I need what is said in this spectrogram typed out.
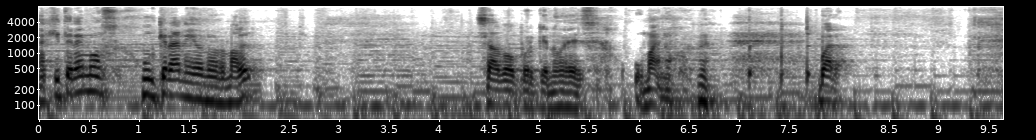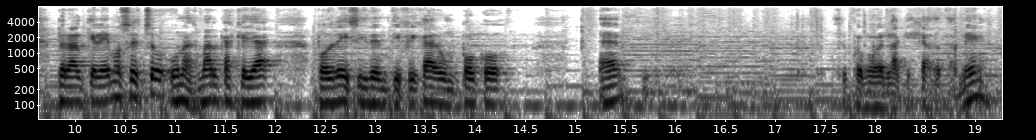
Aquí tenemos un cráneo normal, salvo porque no es humano. bueno, pero al que le hemos hecho unas marcas que ya podréis identificar un poco. ¿eh? Se puede mover la quijada también.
